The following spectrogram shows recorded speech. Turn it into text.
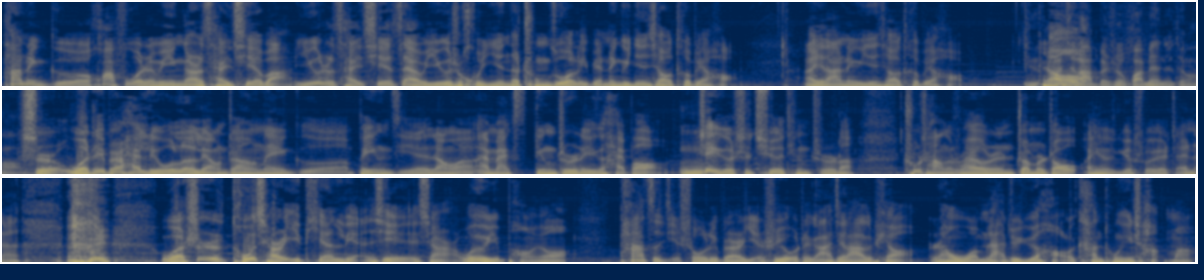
他那个画幅，我认为应该是裁切吧，一个是裁切，再有一个是混音，他重做了一遍，那个音效特别好，阿依拉那个音效特别好。然后阿基拉本身画面就挺好。是我这边还留了两张那个北影节，然后 IMAX 定制的一个海报，嗯这个是去的挺值的。出场的时候还有人专门找我，哎呀，越说越宅男。我是头前一天联系一下，我有一朋友，他自己手里边也是有这个阿基拉的票，然后我们俩就约好了看同一场嘛，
